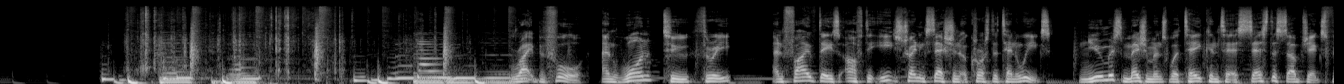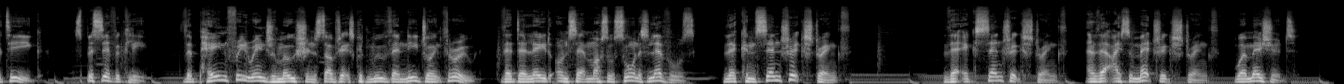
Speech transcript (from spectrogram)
Right before, and one, two, three, and 5 days after each training session across the 10 weeks, numerous measurements were taken to assess the subject's fatigue. Specifically, the pain-free range of motion subjects could move their knee joint through, their delayed onset muscle soreness levels, their concentric strength, their eccentric strength, and their isometric strength were measured.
